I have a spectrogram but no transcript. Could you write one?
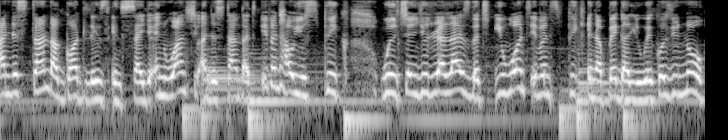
understand that God lives inside you, and once you understand that, even how you speak will change. You realize that you won't even speak in a beggarly way because you know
